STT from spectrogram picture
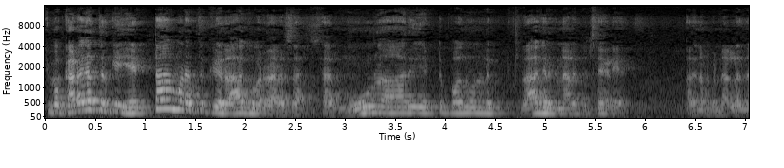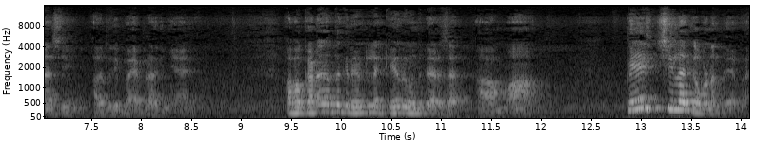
இப்ப கடகத்திற்கு எட்டாம் இடத்துக்கு ராகு வர்றாரு சார். சார் மூணு ஆறு எட்டு பதினொன்னு ராகு இருக்கனால பிரச்சனை கிடையாது. அது நமக்கு நல்லதான் செய்யும். அதை பத்தி பயப்படாதீங்க. அப்ப கடகத்துக்கு ரெண்டுல கேது வந்துட்டாரு சார். ஆமா. பேச்சில கவனம் தேவை.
